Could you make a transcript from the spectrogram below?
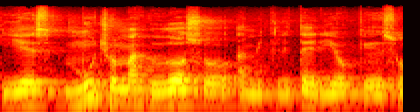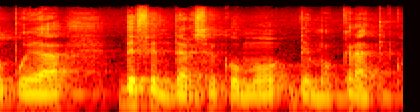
y es mucho más dudoso, a mi criterio, que eso pueda defenderse como democrático.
